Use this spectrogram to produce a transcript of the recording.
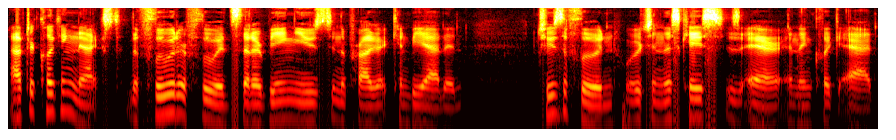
After clicking Next, the fluid or fluids that are being used in the project can be added. Choose the fluid, which in this case is air, and then click Add.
